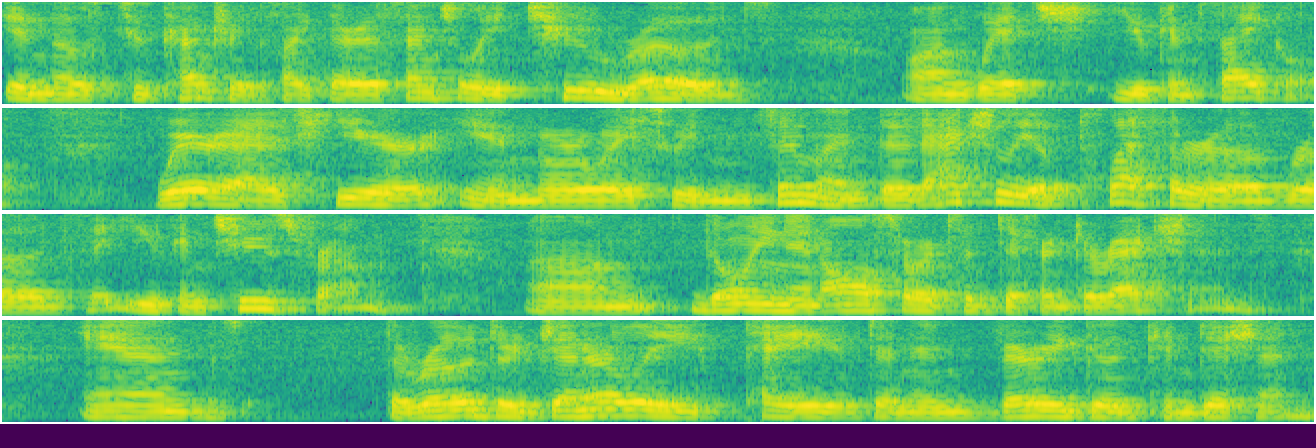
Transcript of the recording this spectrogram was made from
in those two countries. Like there are essentially two roads on which you can cycle. Whereas here in Norway, Sweden, and Finland, there's actually a plethora of roads that you can choose from, um, going in all sorts of different directions. And the roads are generally paved and in very good condition.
